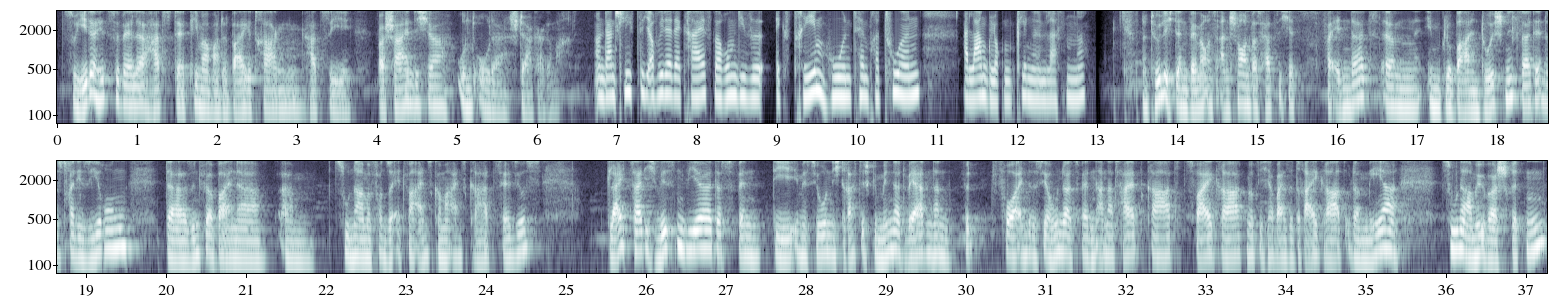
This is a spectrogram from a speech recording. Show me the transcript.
zu jeder Hitzewelle hat der Klimawandel beigetragen, hat sie wahrscheinlicher und oder stärker gemacht. Und dann schließt sich auch wieder der Kreis, warum diese extrem hohen Temperaturen Alarmglocken klingeln lassen. Ne? Natürlich, denn wenn wir uns anschauen, was hat sich jetzt verändert ähm, im globalen Durchschnitt seit der Industrialisierung, da sind wir bei einer ähm, Zunahme von so etwa 1,1 Grad Celsius. Gleichzeitig wissen wir, dass wenn die Emissionen nicht drastisch gemindert werden, dann wird vor Ende des Jahrhunderts werden anderthalb Grad, zwei Grad, möglicherweise drei Grad oder mehr Zunahme überschritten.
